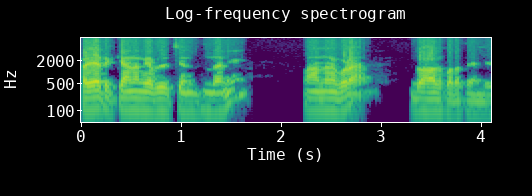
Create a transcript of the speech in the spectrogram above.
పర్యాటక కేంద్రంగా అభివృద్ధి చెందుతుందని మనందరం కూడా దోహదపడతాయండి.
